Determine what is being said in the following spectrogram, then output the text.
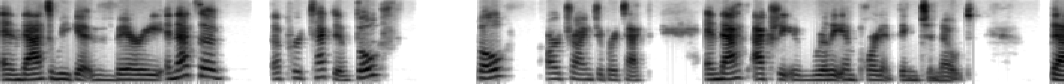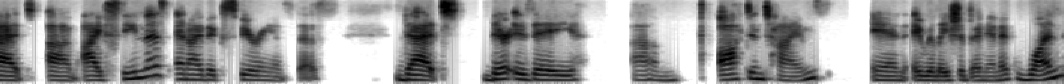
And that's we get very, and that's a, a protective, both, both are trying to protect. And that's actually a really important thing to note that um, I've seen this and I've experienced this, that there is a, um, oftentimes in a relationship dynamic, one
